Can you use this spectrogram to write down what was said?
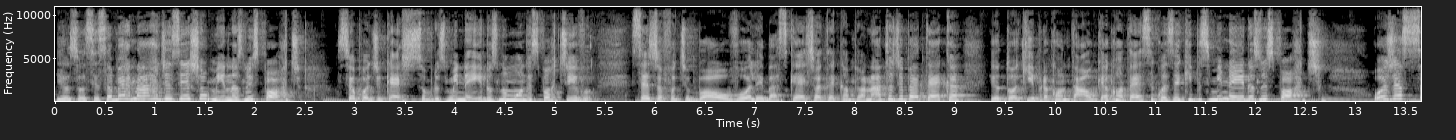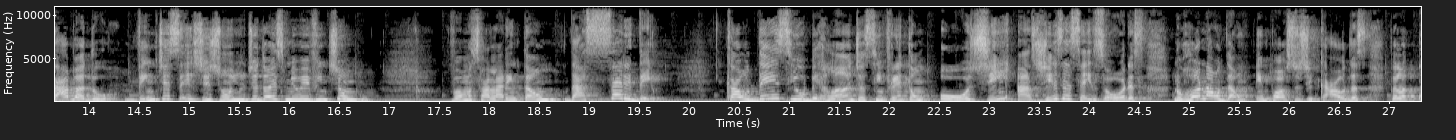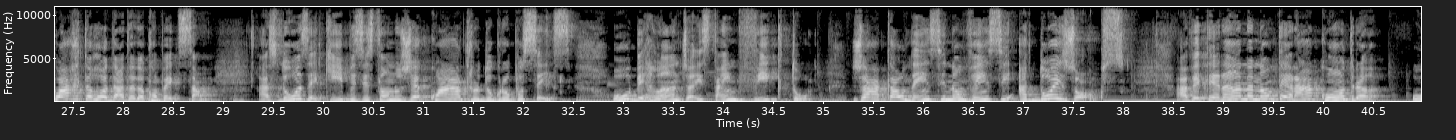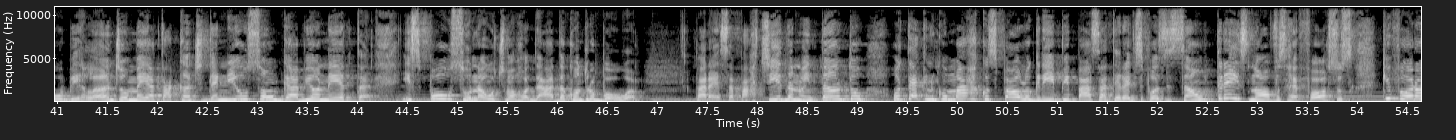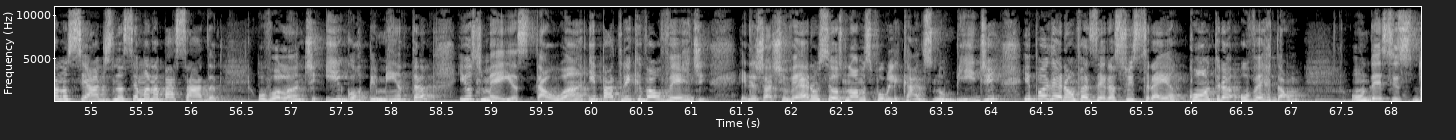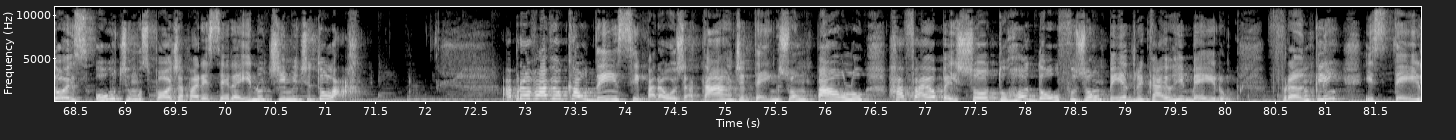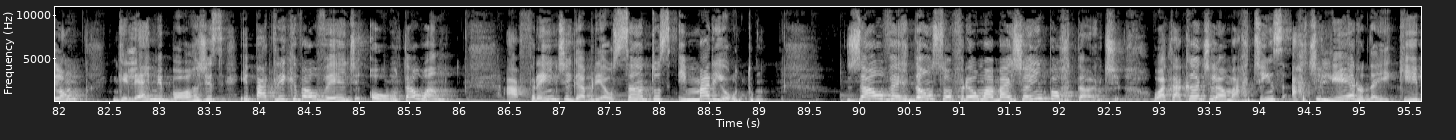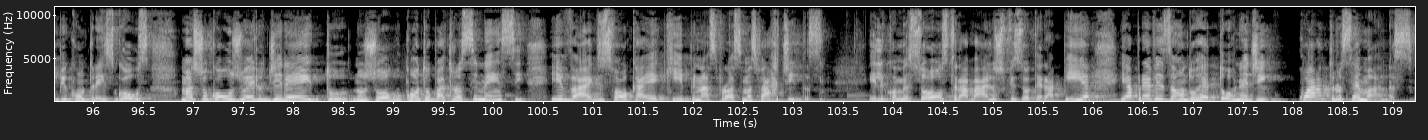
Eu sou Cissa Bernardes e este é o Minas no Esporte, seu podcast sobre os mineiros no mundo esportivo. Seja futebol, vôlei, basquete ou até campeonato de peteca, eu tô aqui para contar o que acontece com as equipes mineiras no esporte. Hoje é sábado, 26 de junho de 2021. Vamos falar então da Série D. Caldense e Uberlândia se enfrentam hoje, às 16 horas, no Ronaldão, em Postos de Caldas, pela quarta rodada da competição. As duas equipes estão no G4 do grupo 6. O Uberlândia está invicto. Já a Caldense não vence há dois jogos. A veterana não terá contra o Uberlândia o meio atacante Denilson Gabioneta, expulso na última rodada contra o Boa. Para essa partida, no entanto, o técnico Marcos Paulo Gripe passa a ter à disposição três novos reforços que foram anunciados na semana passada: o volante Igor Pimenta e os meias Tauan e Patrick Valverde. Eles já tiveram seus nomes publicados no BID e poderão fazer a sua estreia contra o Verdão. Um desses dois últimos pode aparecer aí no time titular. A provável caldense para hoje à tarde tem João Paulo, Rafael Peixoto, Rodolfo, João Pedro e Caio Ribeiro, Franklin, Stalon, Guilherme Borges e Patrick Valverde ou Tauan. À frente, Gabriel Santos e Marioto. Já o Verdão sofreu uma baixa importante. O atacante Léo Martins, artilheiro da equipe com três gols, machucou o joelho direito no jogo contra o Patrocinense e vai desfalcar a equipe nas próximas partidas. Ele começou os trabalhos de fisioterapia e a previsão do retorno é de quatro semanas.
